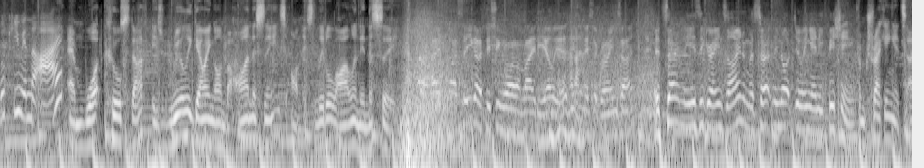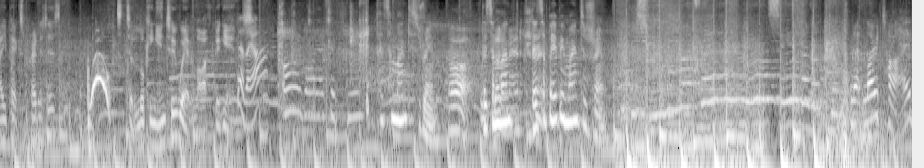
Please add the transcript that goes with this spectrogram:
look you in the eye. And what cool stuff is really going on behind the scenes on this little island in the sea. Hey, I see you got a fishing rod on Lady Elliot. Isn't this a green zone? It certainly is a green zone and we're certainly not doing any fishing. From tracking its apex predators Woo! to looking into where life begins. There they are. Oh my god, that's so cute. That's a mantis shrimp. Oh, that's a, man- a mantis That's a baby mantis shrimp. And at low tide,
